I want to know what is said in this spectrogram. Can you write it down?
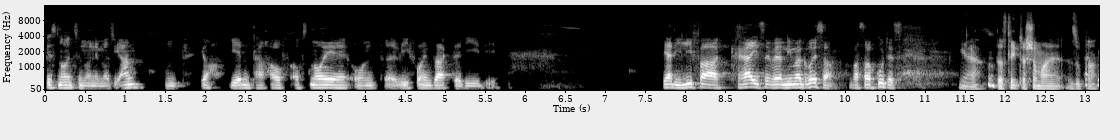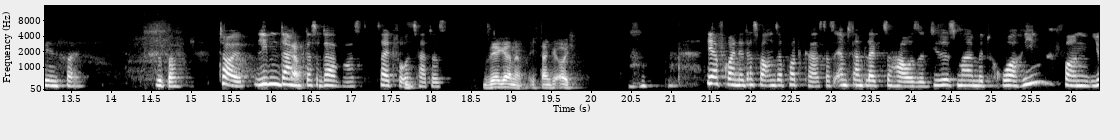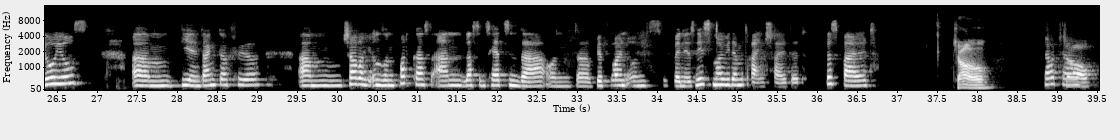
bis 19 Uhr nehmen wir sie an. Und ja, jeden Tag auf, aufs Neue. Und äh, wie ich vorhin sagte, die, die, ja, die Lieferkreise werden immer größer, was auch gut ist. Ja, das klingt doch schon mal super. Auf jeden Fall. Super. Toll. Lieben Dank, ja. dass du da warst, Zeit für uns hattest. Sehr gerne. Ich danke euch. Ja, Freunde, das war unser Podcast. Das Emsland bleibt zu Hause. Dieses Mal mit Joachim von Jojos. Ähm, vielen Dank dafür. Ähm, schaut euch unseren Podcast an, lasst uns Herzen da und äh, wir freuen uns, wenn ihr das nächste Mal wieder mit reinschaltet. Bis bald. Ciao. Ciao, ciao. ciao.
